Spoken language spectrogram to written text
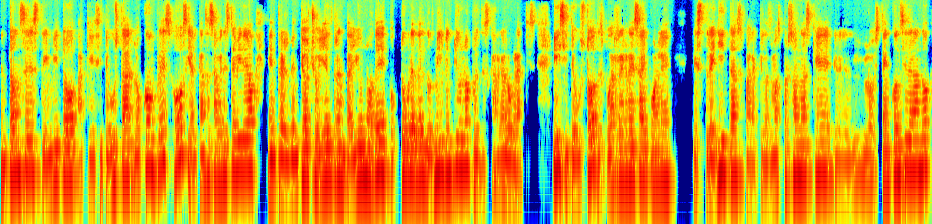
Entonces te invito a que si te gusta lo compres o si alcanzas a ver este video entre el 28 y el 31 de octubre del 2021, pues descárgalo gratis. Y si te gustó, después regresa y ponle estrellitas para que las demás personas que eh, lo estén considerando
